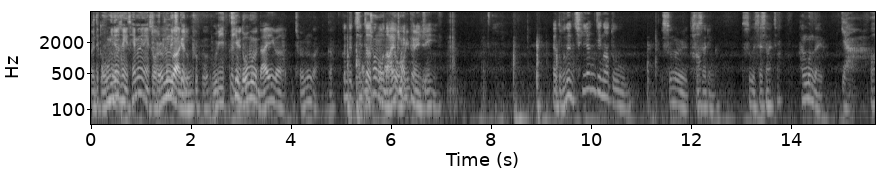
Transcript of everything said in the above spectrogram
근데 너무 02년생이 3명이나 있어. 젊은 거 치기가 아니? 높을 거야. 우리 높을 너무 나이가 젊은 거 아닌가? 근데 진짜 엄청 어, 나이 엄청 어린 편이지. 야 너는 7년 지나도 스물두 다? 살인가? 스물세 살? 진짜? 한국 나이로. 야. 와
